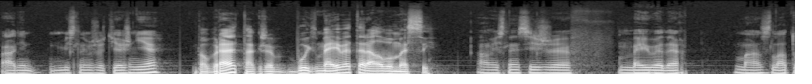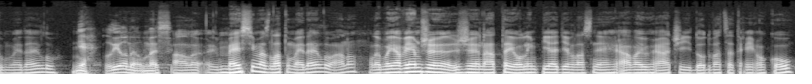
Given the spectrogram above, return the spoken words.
ani myslím, že tiež nie. Dobre, takže buď Mayweather alebo Messi. A myslím si, že Mayweather má zlatú medailu. Nie, Lionel Messi. Ale Messi má zlatú medailu, áno. Lebo ja viem, že, že na tej olympiáde vlastne hrávajú hráči do 23 rokov.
